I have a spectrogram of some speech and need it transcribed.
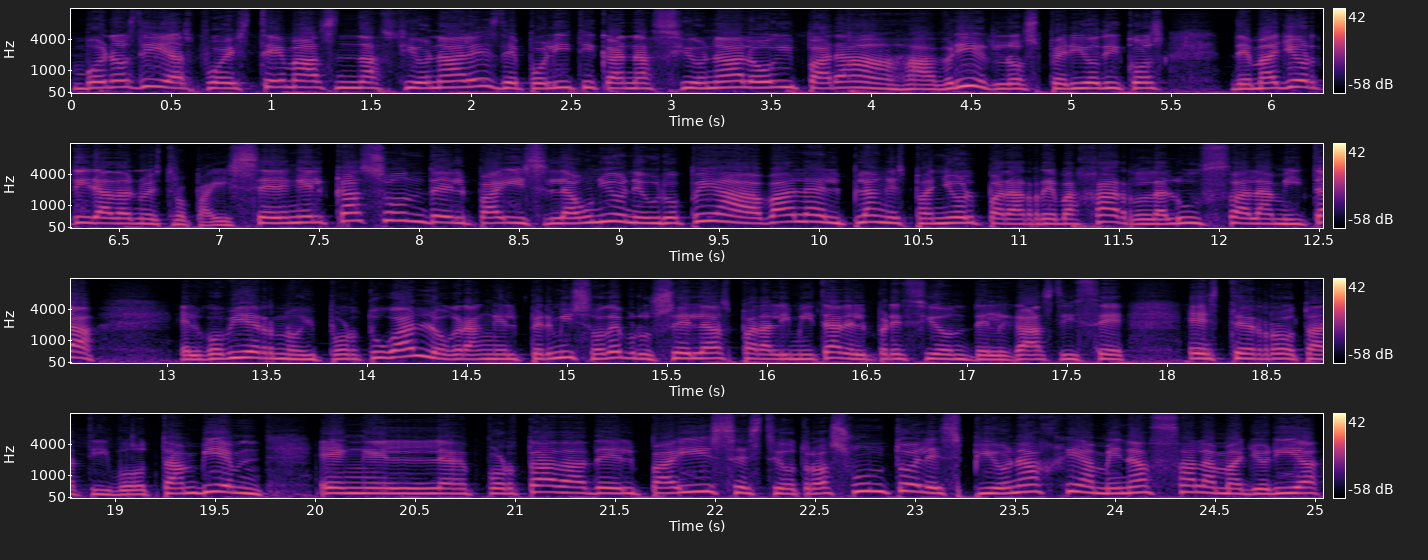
Buenos días, pues temas nacionales de política nacional hoy para abrir los periódicos de mayor tirada en nuestro país. En el caso del país, la Unión Europea avala el plan español para rebajar la luz a la mitad. El Gobierno y Portugal logran el permiso de Bruselas para limitar el precio del gas, dice este rotativo. También en la portada del país, este otro asunto, el espionaje amenaza a la mayoría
